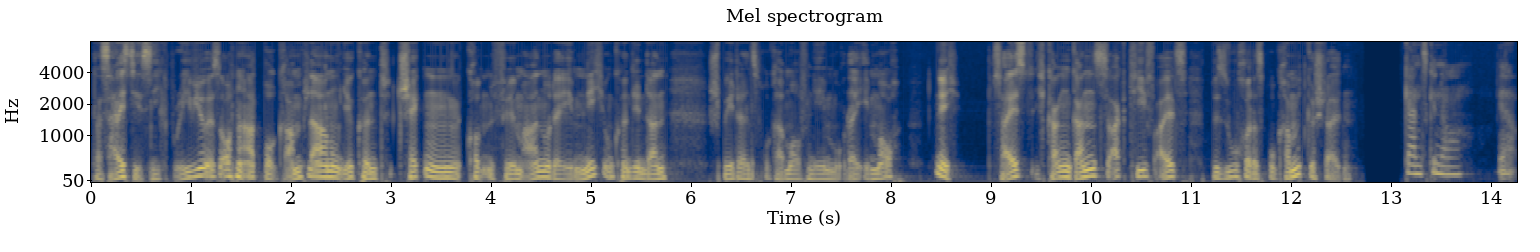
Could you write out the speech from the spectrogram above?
Das heißt, die Sneak Preview ist auch eine Art Programmplanung. Ihr könnt checken, kommt ein Film an oder eben nicht und könnt ihn dann später ins Programm aufnehmen oder eben auch nicht. Das heißt, ich kann ganz aktiv als Besucher das Programm mitgestalten. Ganz genau, ja.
